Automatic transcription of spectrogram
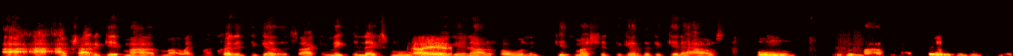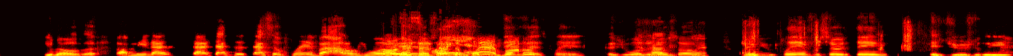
I, I I try to get my my like my credit together so I can make the next move. Figuring out if I want to get my shit together to get a house. Boom, with my, with my children. You know, Uh, I mean that that that's a that's a plan. But I don't. You want Well to you know? that's a just I have don't a plan. plan, brother. as plans because you want to know have a something. plan. When you plan for certain things, it's usually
